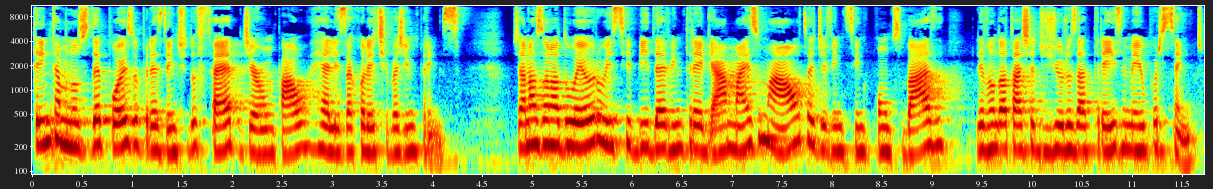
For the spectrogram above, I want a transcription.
30 minutos depois, o presidente do Fed, Jerome Powell, realiza a coletiva de imprensa. Já na zona do euro, o ECB deve entregar mais uma alta de 25 pontos base, levando a taxa de juros a 3,5%.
